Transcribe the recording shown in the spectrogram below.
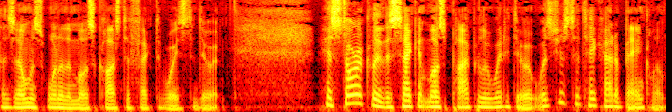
as almost one of the most cost effective ways to do it. Historically, the second most popular way to do it was just to take out a bank loan.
